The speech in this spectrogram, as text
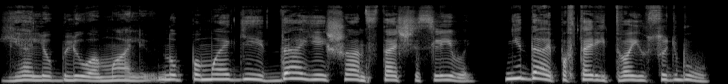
Я люблю Амалию. Ну, помоги, дай ей шанс стать счастливой. Не дай повторить твою судьбу.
